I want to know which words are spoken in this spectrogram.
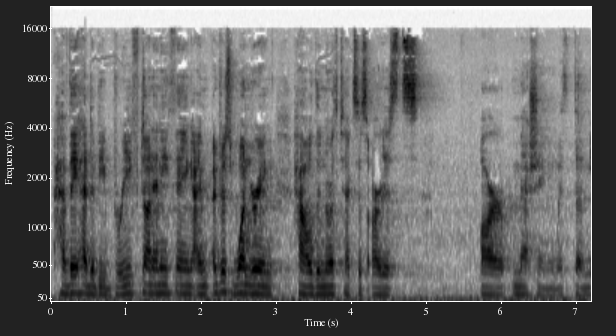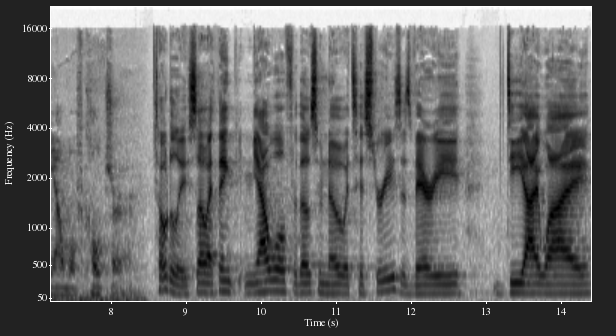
have they had to be briefed on anything? I'm, I'm just wondering how the North Texas artists are meshing with the Meow Wolf culture. Totally. So I think Meow Wolf, for those who know its histories, is very DIY,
